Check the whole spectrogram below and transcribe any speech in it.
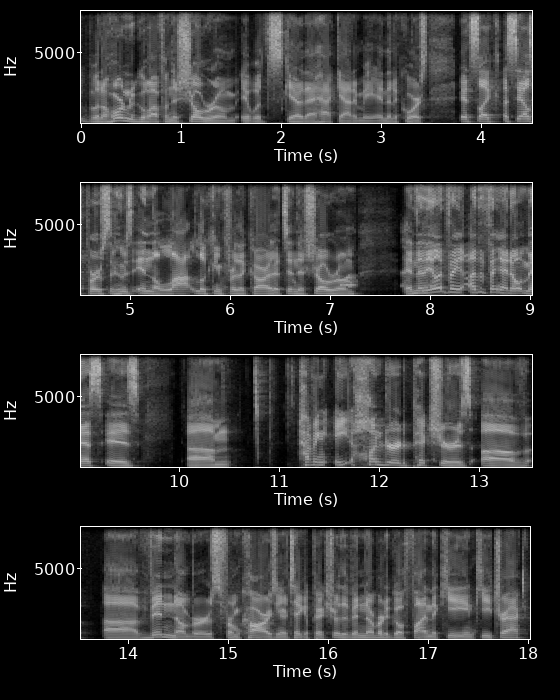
when a horn would go off in the showroom it would scare the heck out of me. And then of course it's like a salesperson who's in the lot looking for the car that's in the showroom. And then the other thing other thing I don't miss is um, having 800 pictures of uh, VIN numbers from cars. You know, take a picture of the VIN number to go find the key and KeyTrak,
